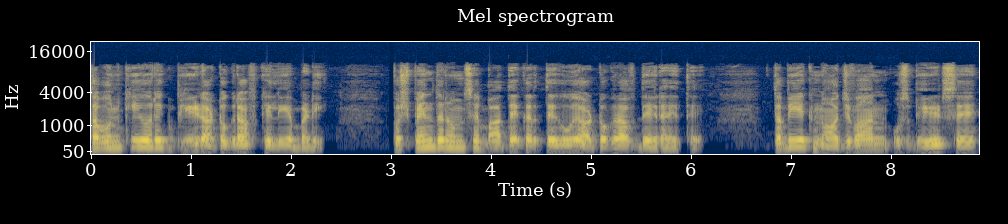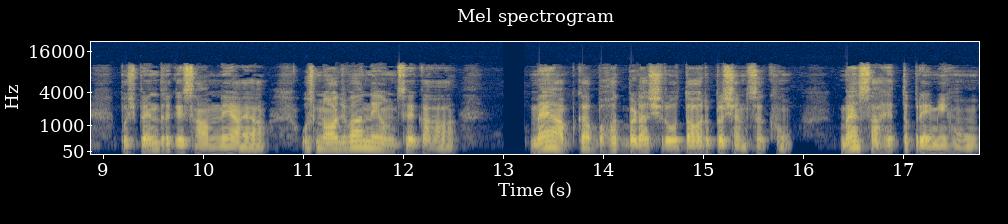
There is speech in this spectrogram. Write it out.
तब उनकी ओर एक भीड़ ऑटोग्राफ के लिए बढ़ी। पुष्पेंद्र उनसे बातें करते हुए ऑटोग्राफ दे रहे थे। तभी एक नौजवान उस भीड़ से पुष्पेंद्र के सामने आया। उस नौजवान ने उनसे कहा, मैं आपका बहुत बड़ा श्रोता और प्रशंसक हूँ। मैं साहित्य प्रेमी हूँ,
